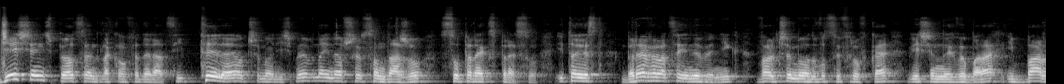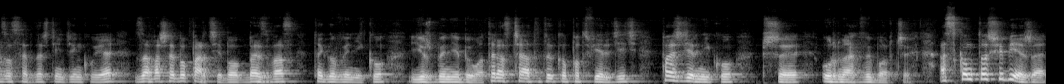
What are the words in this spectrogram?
10% dla Konfederacji. Tyle otrzymaliśmy w najnowszym sondażu Super Expressu. I to jest rewelacyjny wynik. Walczymy o dwucyfrówkę w jesiennych wyborach i bardzo serdecznie dziękuję za Wasze poparcie, bo bez Was tego wyniku już by nie było. Teraz trzeba to tylko potwierdzić w październiku przy urnach wyborczych. A skąd to się bierze?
